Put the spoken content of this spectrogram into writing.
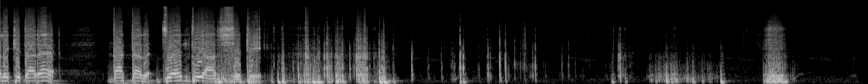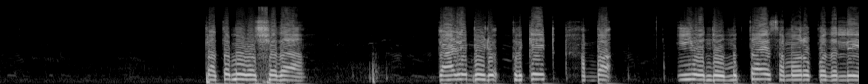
ಮಾತನಾಡಲಿಕ್ಕಿದ್ದಾರೆ ಡಾಕ್ಟರ್ ಜಯಂತಿ ಆರ್ ಶೆಟ್ಟಿ. ಪ್ರಥಮ ವರ್ಷದ ಗಾಳಿಬೀಡು ಕ್ರಿಕೆಟ್ ಹಬ್ಬ ಈ ಒಂದು ಮುಕ್ತಾಯ ಸಮಾರೋಪದಲ್ಲಿ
